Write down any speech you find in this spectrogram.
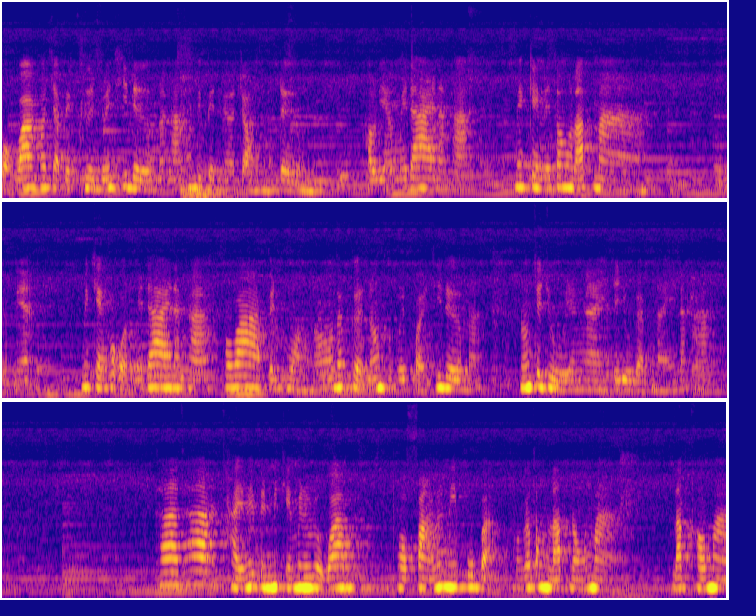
บอกว่าเขาจะไปคืนไว้ที่เดิมนะคะ ให้ไปเป็นแมวจรเหมือนเดิมเขาเลี้ยงไม่ได้นะคะไม่เก่งเลยต้องรับมา แบบเนี้ยไม่เก่งก็อดไม่ได้นะคะ เพราะว่าเป็นห่วงน้องถ้าเกิดน้องถูกไปปล่อยที่เดิมอะน้องจะอยู่ยังไงจะอยู่แบบไหนนะคะ ถ้าถ้าใครไม่เป็นไม่เก่งไม่รู้หรอกว่า พอฟังเรื่องนี้ปุ๊บอะมันก็ต้องรับน้องมา รับเขามา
